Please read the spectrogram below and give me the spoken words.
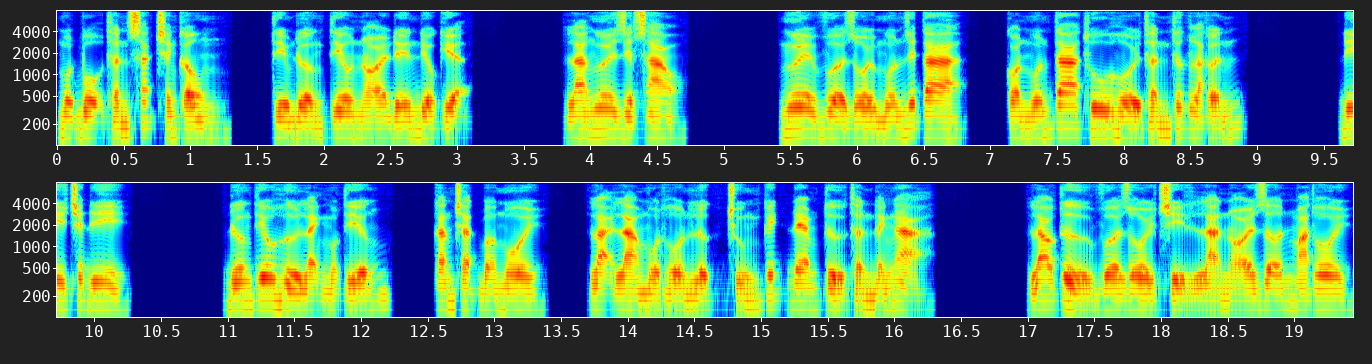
một bộ thần sắc tranh công, tìm đường tiêu nói đến điều kiện. Là ngươi diệt sao? Ngươi vừa rồi muốn giết ta, còn muốn ta thu hồi thần thức lạc ấn. Đi chết đi. Đường tiêu hừ lạnh một tiếng, cắn chặt bờ môi, lại là một hồn lực trùng kích đem tử thần đánh ngã. Lao tử vừa rồi chỉ là nói giỡn mà thôi.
